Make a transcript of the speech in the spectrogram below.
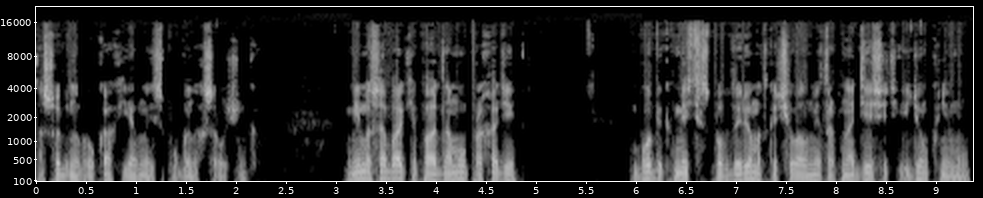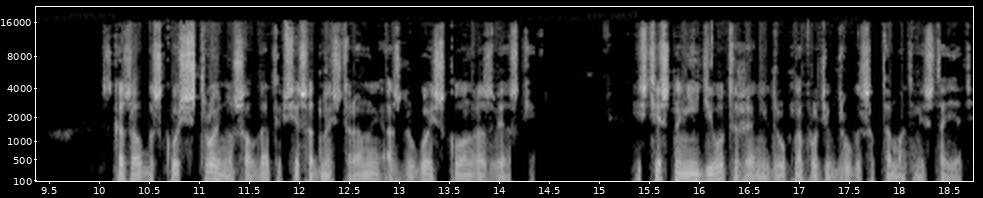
особенно в руках явно испуганных срочников. Мимо собаки по одному проходи. Бобик вместе с поводырем откочевал метров на десять, идем к нему. Сказал бы сквозь строй, но солдаты все с одной стороны, а с другой склон развязки. Естественно, не идиоты же они друг напротив друга с автоматами стоять.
